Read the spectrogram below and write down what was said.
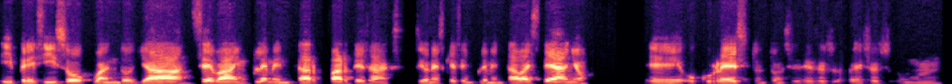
y preciso cuando ya se va a implementar parte de esas acciones que se implementaba este año, ocurre esto. Entonces, eso es, eso es un,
